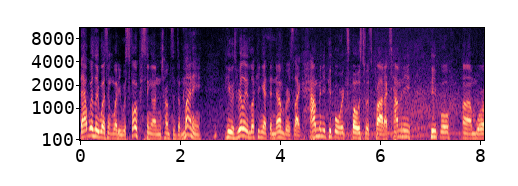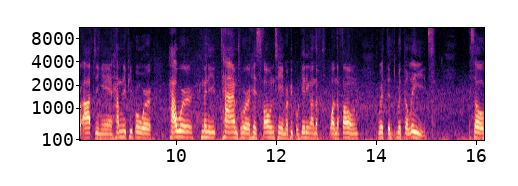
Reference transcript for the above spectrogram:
That really wasn't what he was focusing on in terms of the money. He was really looking at the numbers, like how many people were exposed to his products, how many people um, were opting in, how many people were, how were how many times were his phone team or people getting on the on the phone with the with the leads so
